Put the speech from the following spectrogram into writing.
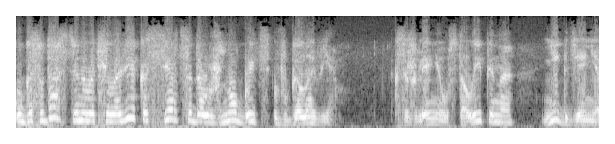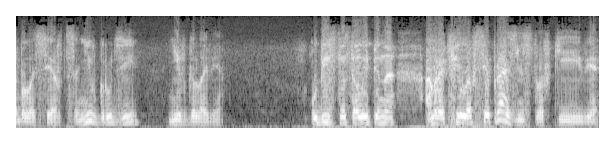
у государственного человека сердце должно быть в голове. К сожалению, у Столыпина нигде не было сердца, ни в груди, ни в голове. Убийство Столыпина омрачило все празднества в Киеве.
